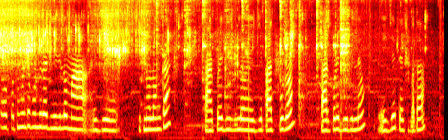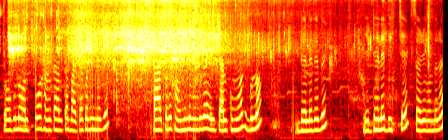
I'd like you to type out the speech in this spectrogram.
তো প্রথমে তো বন্ধুরা দিয়ে দিল মা এই যে শুকনো লঙ্কা, তারপরে দিয়ে দিল এই যে পাঁচ ফোড়ন, তারপরে দিয়ে দিল এই যে তেজপাতা। তো ওগুলো অল্প হালকা হালকা বাজা করে নেবে। তারপরে ফাইনালি বন্ধুরা এই চাল কুমড়গুলো ঢেলে দেবে। যে ঢেলে দিচ্ছে সরি বন্ধুরা।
